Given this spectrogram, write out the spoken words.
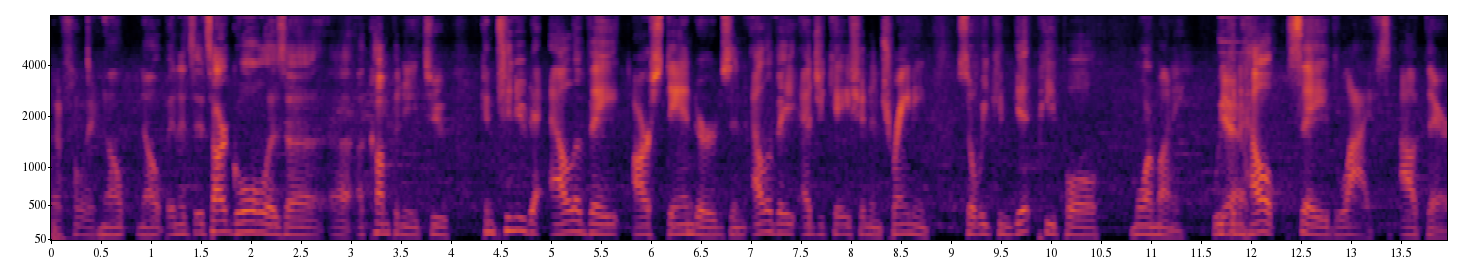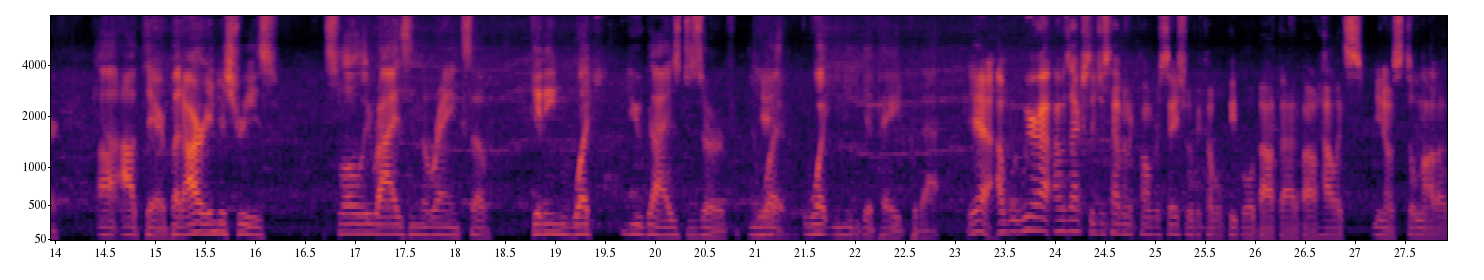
Definitely. Nope, nope. And it's it's our goal as a a, a company to continue to elevate our standards and elevate education and training so we can get people more money. We can help save lives out there. uh, out there. But our industry's slowly rising the ranks of getting what you guys deserve and Yeah. what what you need to get paid for that. Yeah, I, we were. I was actually just having a conversation with a couple people about that, about how it's you know still not a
